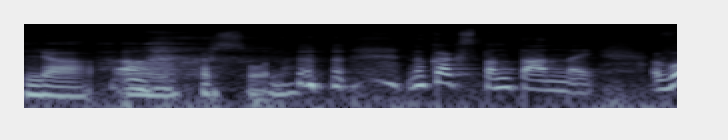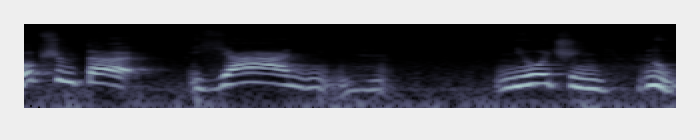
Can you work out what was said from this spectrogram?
для е, Херсона. Ну, как спонтанной? В общем-то, я не очень, ну,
